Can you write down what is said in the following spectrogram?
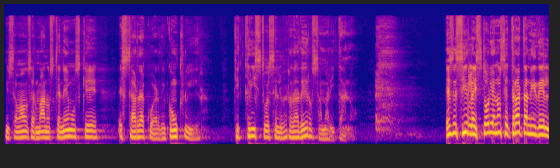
mis amados hermanos, tenemos que estar de acuerdo y concluir que Cristo es el verdadero samaritano. Es decir, la historia no se trata ni del,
